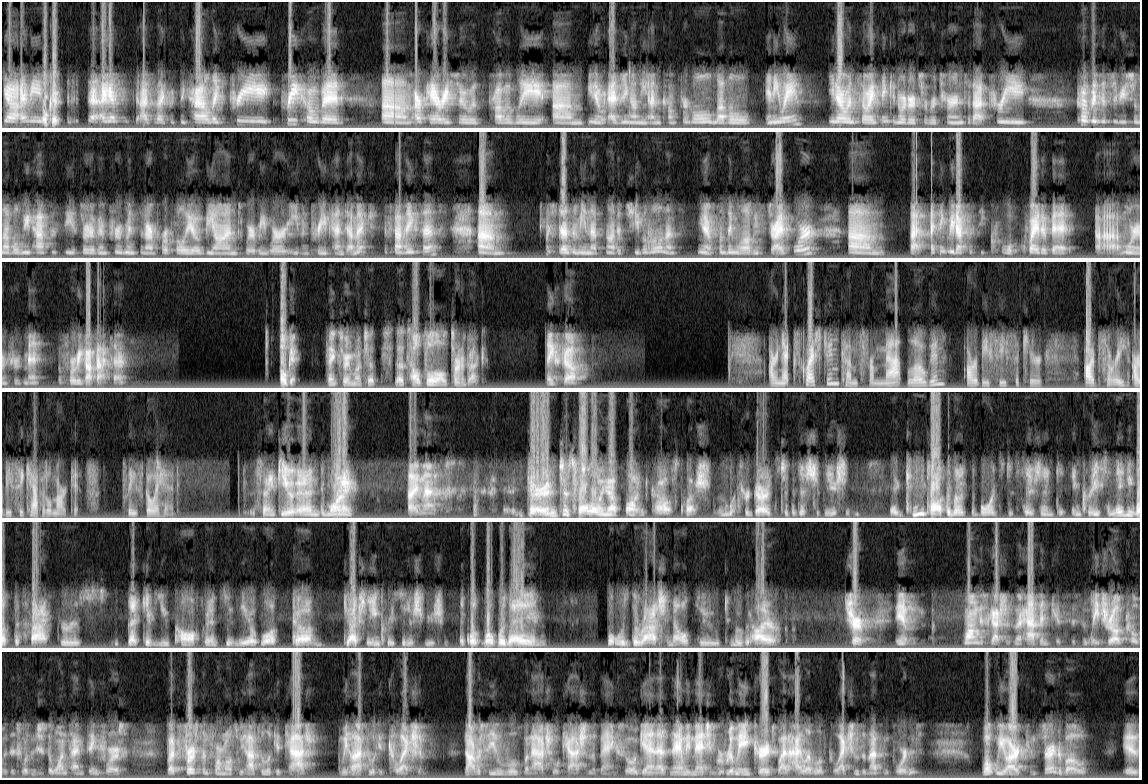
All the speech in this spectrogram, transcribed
Yeah, I mean, okay. I guess just to add to that quickly, Kyle, like pre pre COVID, um, our payout ratio was probably um, you know edging on the uncomfortable level, anyways. You know, and so I think in order to return to that pre COVID distribution level, we'd have to see sort of improvements in our portfolio beyond where we were even pre-pandemic, if that makes sense. Um, which doesn't mean that's not achievable, and that's you know something we'll always strive for. Um, but I think we'd have to see qu- quite a bit uh, more improvement before we got back there. Okay, thanks very much. That's that's helpful. I'll turn it back. Thanks, Kyle. Our next question comes from Matt Logan, RBC Secure. I'm sorry, RBC Capital Markets. Please go ahead. Thank you, and good morning. Hi, Matt. Darin, just following up on Kyle's question with regards to the distribution, can you talk about the board's decision to increase and maybe what the factors that give you confidence in the outlook um, to actually increase the distribution? Like, what, what were they, and what was the rationale to, to move it higher? Sure. You know, long discussions, there have been consistently throughout COVID. This wasn't just a one-time thing for us. But first and foremost, we have to look at cash, and we have to look at collections. Not receivables, but actual cash in the bank. So again, as Naomi mentioned, we're really encouraged by the high level of collections, and that's important. What we are concerned about is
